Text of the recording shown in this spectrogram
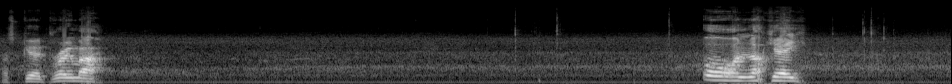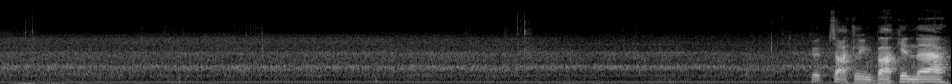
that's good Bruma Oh, unlucky. Good tackling back in there.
